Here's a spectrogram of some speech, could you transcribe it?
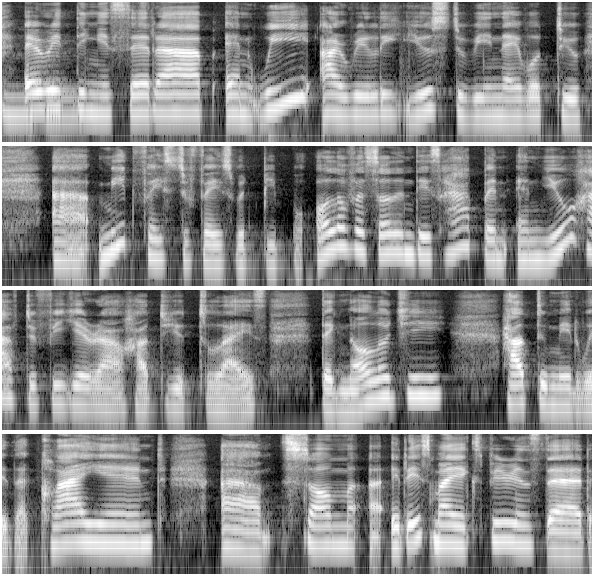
mm-hmm. everything is set up and we are really used to being able to uh, meet face-to-face with people all of a sudden this happened and you have to figure out how to utilize technology, how to meet with a client. Um, some, uh, it is my experience that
